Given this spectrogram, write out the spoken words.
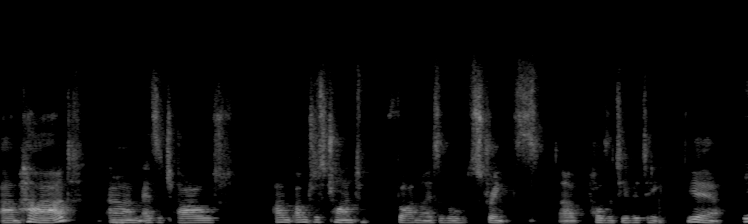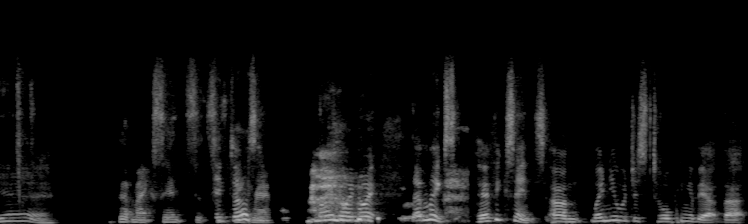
um, hard mm. um, as a child. I'm, I'm just trying to find those little strengths of positivity. Yeah. Yeah. If that makes sense. It's it does. No, no, no. that makes perfect sense. Um, when you were just talking about that,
